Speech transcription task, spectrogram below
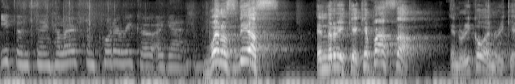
Ethan saying hello from Puerto Rico again. Buenos dias, Enrique. ¿Qué pasa? Enrico, Enrique.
